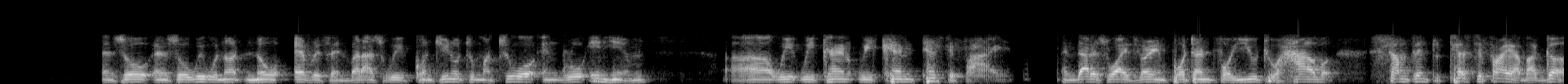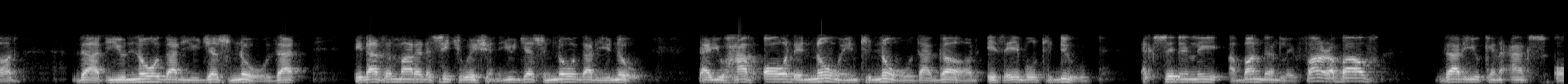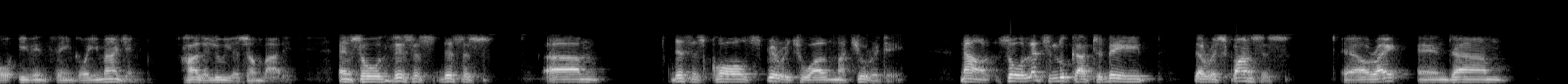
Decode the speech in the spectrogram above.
and so and so we will not know everything. But as we continue to mature and grow in him uh, we we can we can testify. And that is why it's very important for you to have something to testify about god that you know that you just know that it doesn't matter the situation. You just know that you know that you have all the knowing to know that god is able to do exceedingly abundantly far above that you can ask or even think or imagine. Hallelujah, somebody. And so this is this is um, this is called spiritual maturity. Now, so let's look at today the responses. All right, and um,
